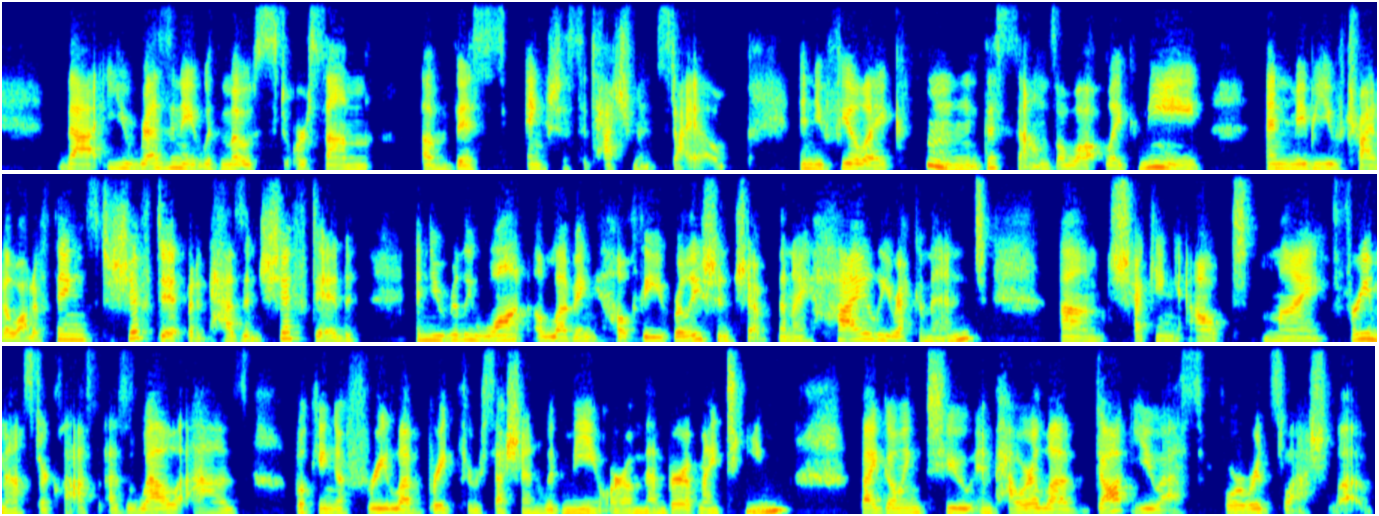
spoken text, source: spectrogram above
that you resonate with most or some of this anxious attachment style, and you feel like, hmm, this sounds a lot like me, and maybe you've tried a lot of things to shift it, but it hasn't shifted, and you really want a loving, healthy relationship, then I highly recommend um, checking out my free masterclass as well as booking a free love breakthrough session with me or a member of my team by going to empowerlove.us forward slash love.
